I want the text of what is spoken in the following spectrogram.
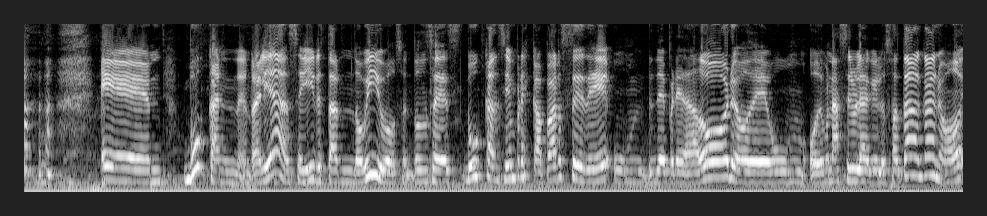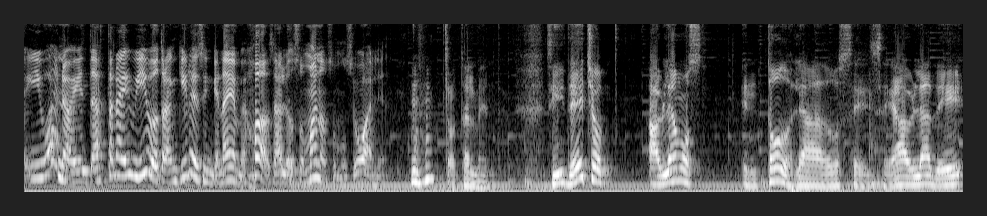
eh, buscan en realidad seguir estando vivos. Entonces buscan siempre escaparse de un depredador o de, un, o de una célula que los ataca, ¿no? Y bueno, y estar ahí vivo, tranquilo y sin que nadie me joda. O sea, los humanos somos iguales. Totalmente. Sí, de hecho, hablamos en todos lados, se, se habla de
